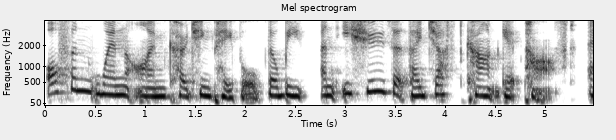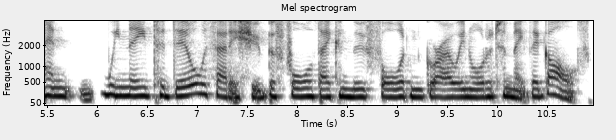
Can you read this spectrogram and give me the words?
Often, when I'm coaching people, there'll be an issue that they just can't get past. And we need to deal with that issue before they can move forward and grow in order to meet their goals.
